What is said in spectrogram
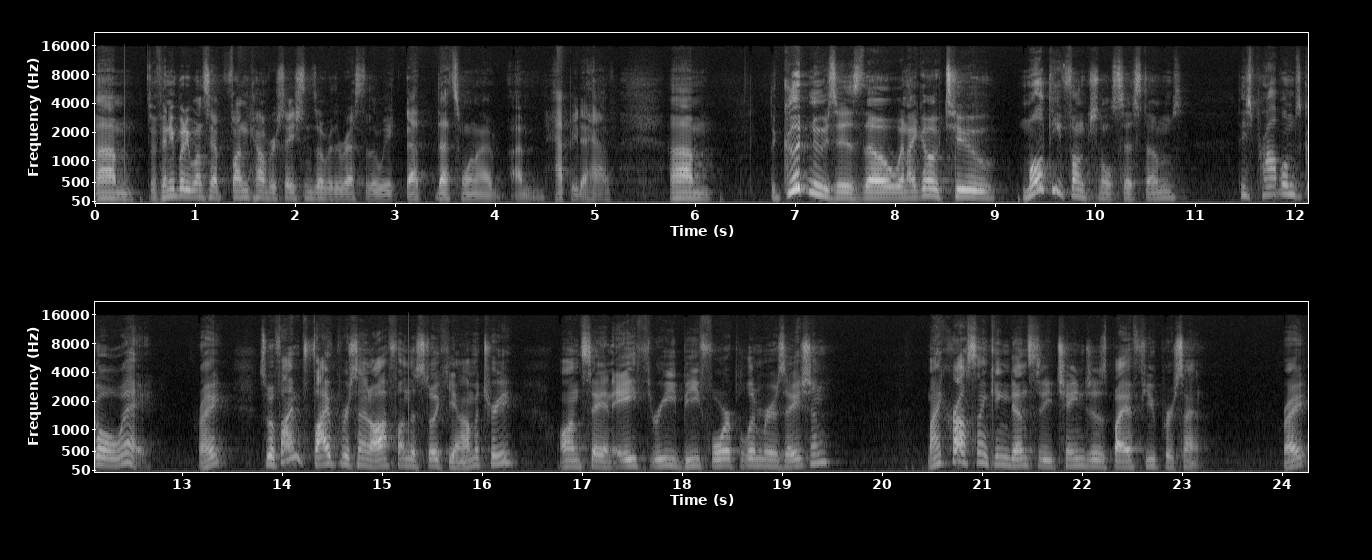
Um, so if anybody wants to have fun conversations over the rest of the week, that, that's one I, am happy to have. Um, the good news is, though, when I go to multifunctional systems, these problems go away, right? So if I'm 5% off on the stoichiometry on, say, an A3, B4 polymerization, my cross-linking density changes by a few percent, right?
